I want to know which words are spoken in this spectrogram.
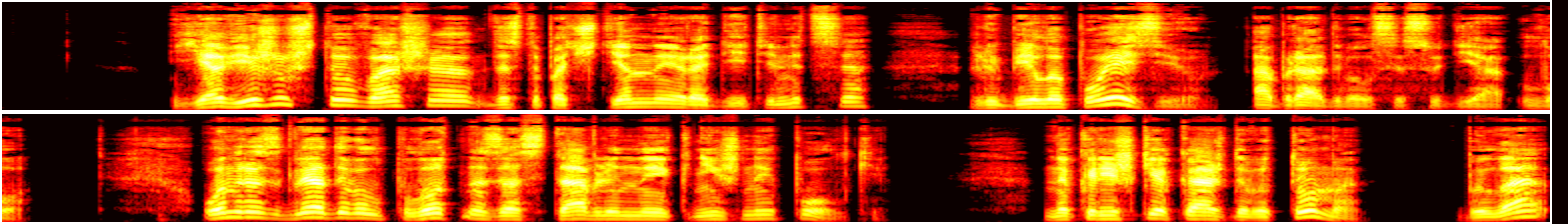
— Я вижу, что ваша достопочтенная родительница любила поэзию, — обрадовался судья Ло. Он разглядывал плотно заставленные книжные полки. На корешке каждого тома была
